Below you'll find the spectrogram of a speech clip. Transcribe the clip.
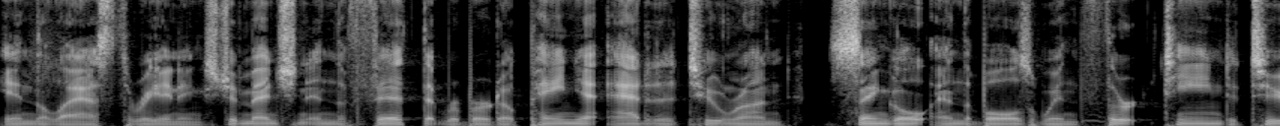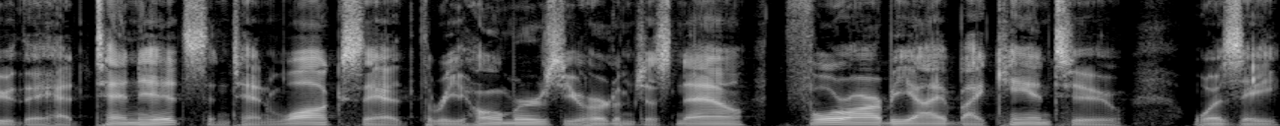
in the last three innings. Should mention in the fifth that Roberto Pena added a two run single and the Bulls win 13 to 2. They had 10 hits and 10 walks. They had three homers. You heard them just now. Four RBI by Cantu was a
